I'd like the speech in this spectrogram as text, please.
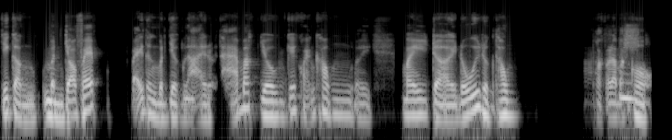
chỉ cần mình cho phép bản thân mình dừng lại rồi thả mắt vô cái khoảng không rồi mây trời, núi, rừng thông, hoặc là mặt Ừm. hồ,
